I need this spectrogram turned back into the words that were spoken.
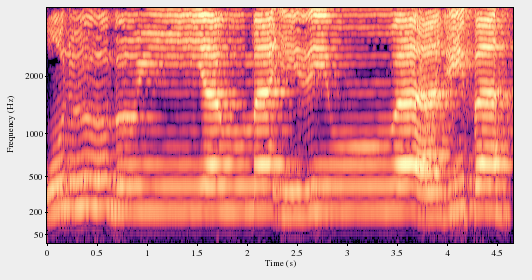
قلوب يومئذ واجفة.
